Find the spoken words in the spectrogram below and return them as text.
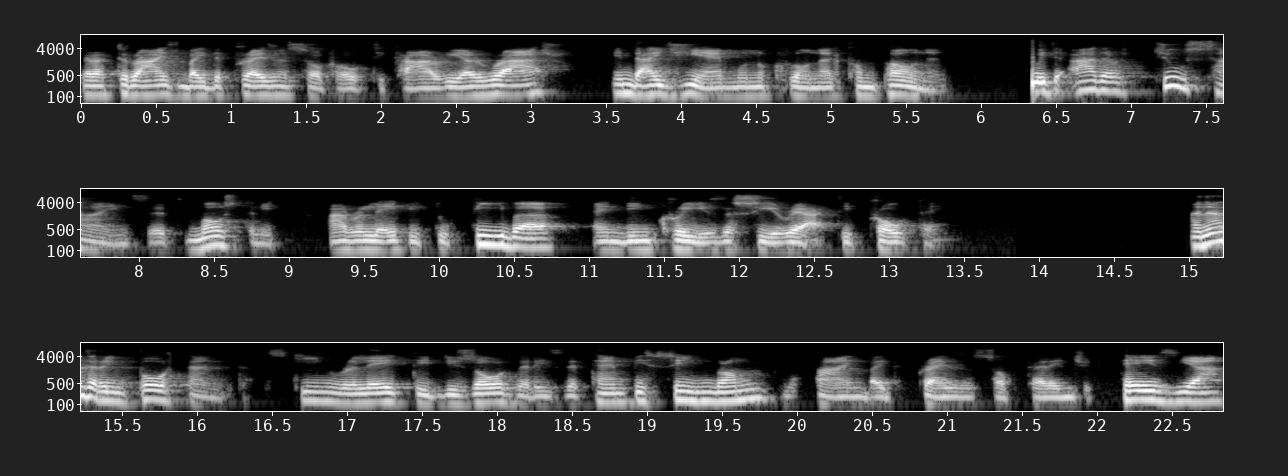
characterized by the presence of urticarial rash and IgM monoclonal component, with other two signs that mostly are related to fever and increased C-reactive protein. Another important skin-related disorder is the TEMPI syndrome, defined by the presence of telangiectasia,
